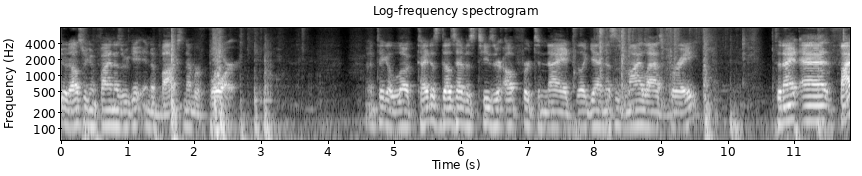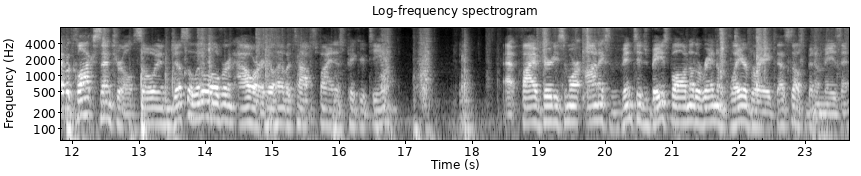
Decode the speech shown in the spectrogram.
See what else we can find as we get into box number four. I'm take a look. Titus does have his teaser up for tonight. Again, this is my last break. Tonight at 5 o'clock Central, so in just a little over an hour, he'll have a Topps Finest Pick Your Team. At 5.30, some more Onyx Vintage Baseball, another random player break. That stuff's been amazing.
